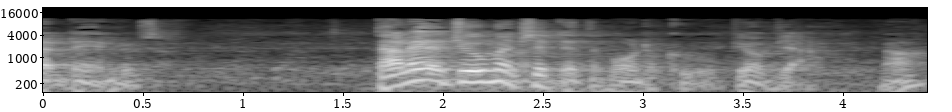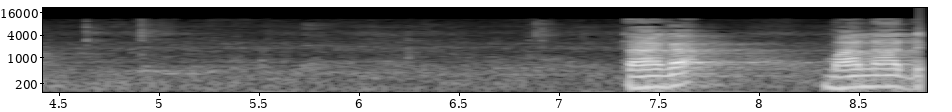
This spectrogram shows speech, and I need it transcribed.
တတ်တယ်လို့ဆိုဒါလည်းအကျိုးမဲ့ဖြစ်တဲ့သဘောတစ်ခုကိုပြောပြနော်ဒါကမာနတ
